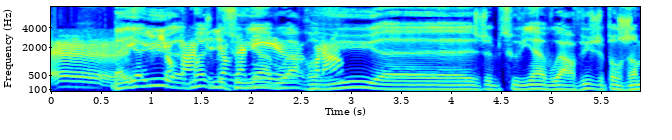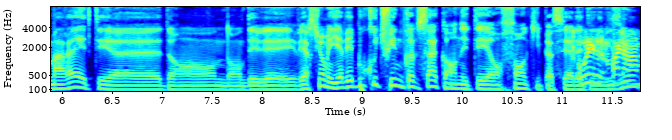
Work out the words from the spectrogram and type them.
euh, Bah, il y a eu, euh, enfin, moi je me souviens années, euh, avoir voilà. vu, je me souviens avoir vu, je pense Jean Marais était dans, dans des versions, mais il y avait beaucoup de films comme ça quand on était enfant qui passaient à la Oui, télévision. voilà.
